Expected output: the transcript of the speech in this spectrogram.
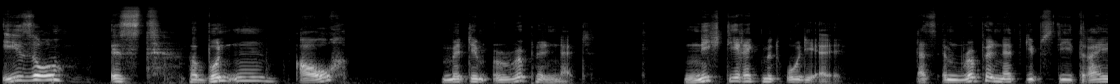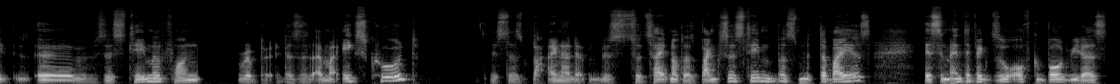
ISO ist verbunden auch mit dem RippleNet. Nicht direkt mit ODL. Das Im RippleNet gibt es die drei äh, Systeme von Ripple. Das ist einmal Xcode, ist das einer ist zurzeit noch das Banksystem, was mit dabei ist. Ist im Endeffekt so aufgebaut wie das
